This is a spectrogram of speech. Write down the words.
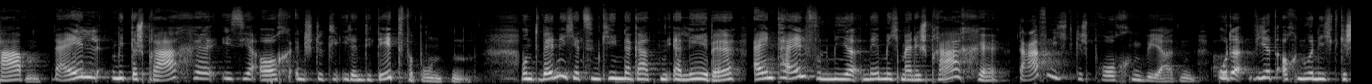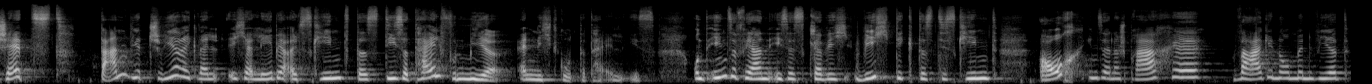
haben. Weil mit der Sprache ist ja auch ein Stück Identität verbunden. Und wenn ich jetzt im Kindergarten erlebe, ein Teil von mir, nämlich meine Sprache, darf nicht gesprochen werden oder wird auch nur nicht geschätzt, dann wird es schwierig, weil ich erlebe als Kind, dass dieser Teil von mir ein nicht guter Teil ist. Und insofern ist es, glaube ich, wichtig, dass das Kind auch in seiner Sprache wahrgenommen wird,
